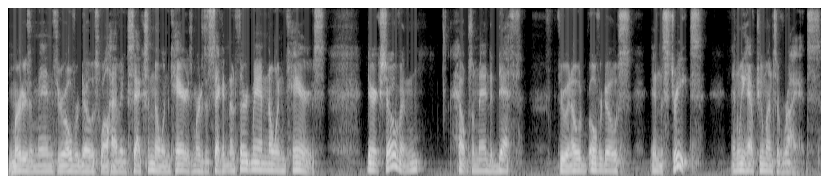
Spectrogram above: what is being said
murders a man through overdose while having sex and no one cares. Murders a second and a third man, no one cares. Derek Chauvin helps a man to death through an overdose in the streets, and we have two months of riots.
